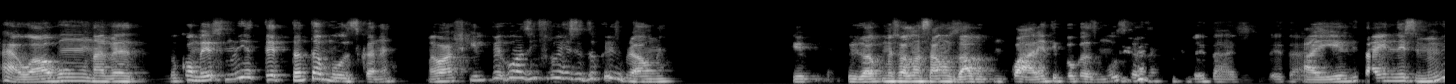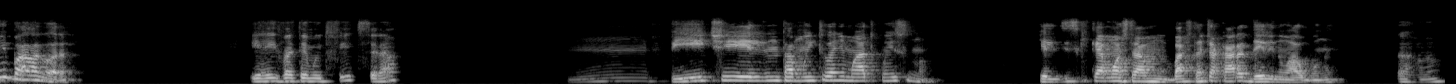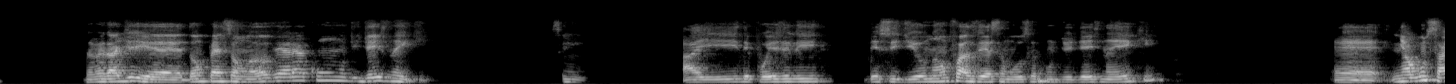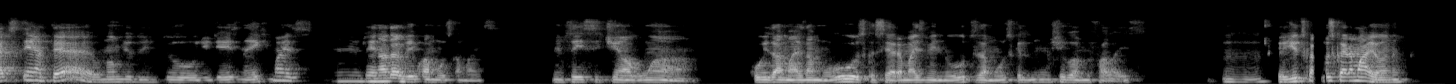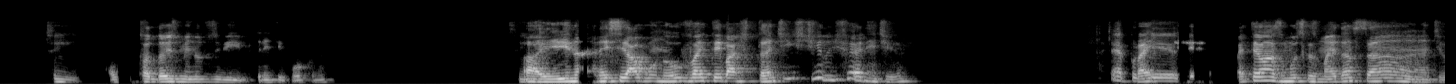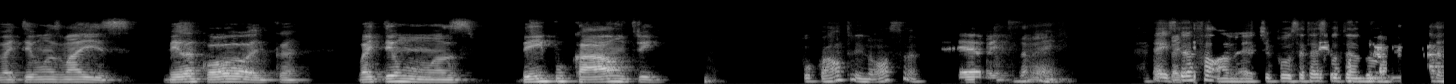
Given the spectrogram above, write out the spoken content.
É, o álbum, na verdade, no começo não ia ter tanta música, né? Mas eu acho que ele pegou as influências do Chris Brown, né? Porque o Brown começou a lançar uns álbuns com 40 e poucas músicas, né? Verdade, verdade. Aí ele tá indo nesse mesmo embalo agora. E aí vai ter muito feat, será? Hum, Feat, ele não tá muito animado com isso, não. Ele disse que quer mostrar bastante a cara dele no álbum, né? Aham, Na verdade, é, Don't Pass On Love era com o DJ Snake. sim. Aí depois ele decidiu não fazer essa música com o DJ Snake. É, em alguns sites tem até o nome do, do DJ Snake, mas não tem nada a ver com a música mais. Não sei se tinha alguma coisa a mais na música, se era mais minutos a música, ele não chegou a me falar isso. Uhum, Acredito que a música era maior, né? sim, Só dois minutos e trinta e pouco, né? sim. Aí nesse álbum novo vai ter bastante estilo diferente, viu? É Vai, porque vai ter umas músicas mais dançantes, vai ter umas mais melancólicas, vai ter umas bem pro country, o country, nossa, é, vai ter também. é isso Vai que eu ia ter falar, né? Tipo, você tá escutando,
